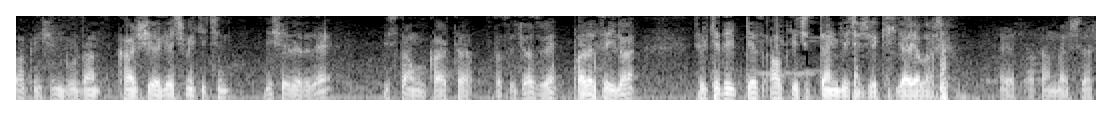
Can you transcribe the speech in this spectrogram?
Bakın şimdi buradan karşıya geçmek için gişeleri de İstanbul Kart'a basacağız ve parasıyla Türkiye'de ilk kez alt geçitten geçecek yayalar. Evet vatandaşlar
